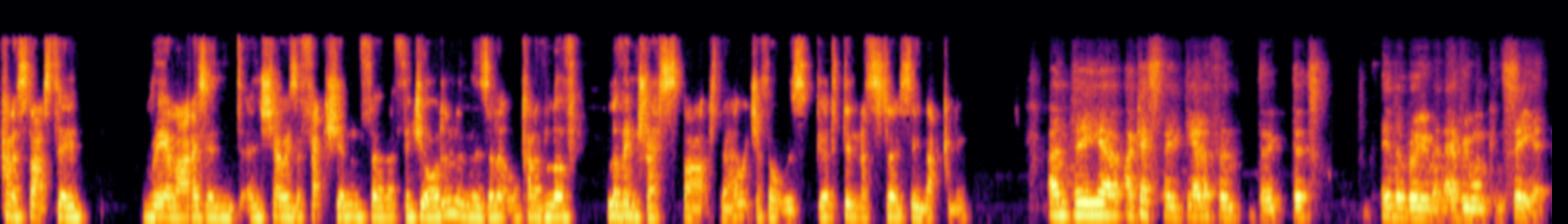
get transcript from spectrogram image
kind of starts to realize and and show his affection for for Jordan, and there's a little kind of love love interest sparked there, which I thought was good. Didn't necessarily see that coming. And the uh, I guess the the elephant the, that's in the room and everyone can see it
